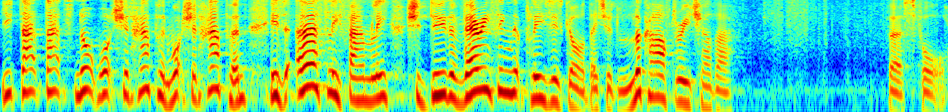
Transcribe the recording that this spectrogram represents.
You, that, that's not what should happen. What should happen is earthly family should do the very thing that pleases God. They should look after each other. Verse 4.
